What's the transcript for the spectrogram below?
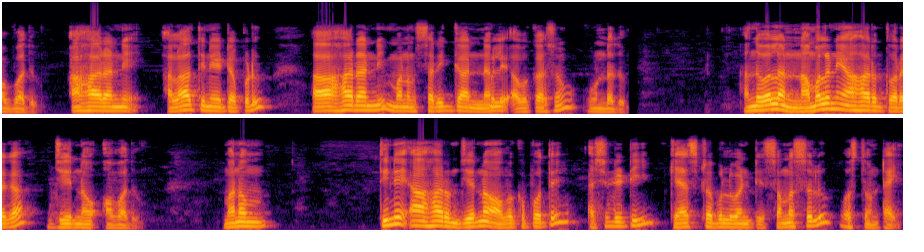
అవ్వదు. ఆహారాన్ని అలా తినేటప్పుడు ఆ ఆహారాన్ని మనం సరిగ్గా నమిలే అవకాశం ఉండదు. అందువల్ల నమలని ఆహారం త్వరగా జీర్ణం అవ్వదు. మనం తినే ఆహారం జీర్ణం అవ్వకపోతే అసిడిటీ గ్యాస్ ట్రబుల్ వంటి సమస్యలు వస్తుంటాయి.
